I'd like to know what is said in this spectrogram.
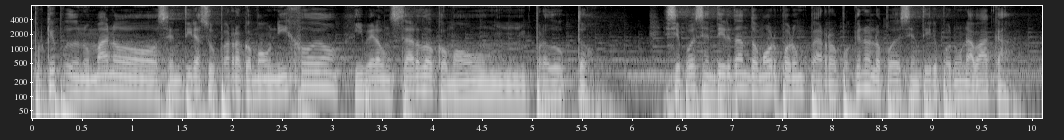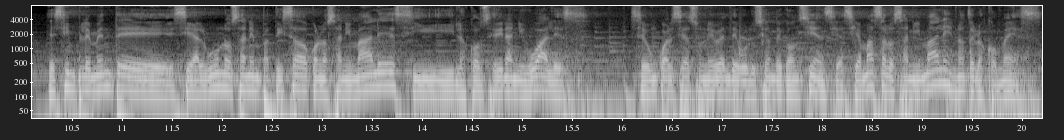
¿Por qué puede un humano sentir a su perro como un hijo y ver a un cerdo como un producto? Y si puede sentir tanto amor por un perro, ¿por qué no lo puede sentir por una vaca? Es simplemente si algunos han empatizado con los animales y los consideran iguales, según cuál sea su nivel de evolución de conciencia. Si amas a los animales, no te los comes.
